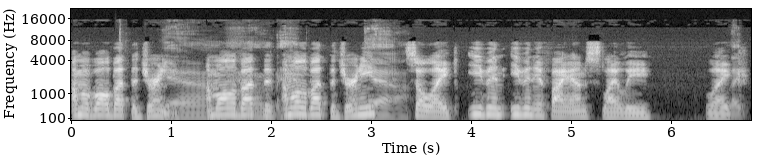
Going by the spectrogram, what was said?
i'm all about the journey Yeah. i'm all about Oh, the i'm all about the journey Yeah. so like even even if i am slightly like, Like-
